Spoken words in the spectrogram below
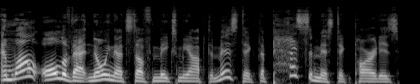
And while all of that, knowing that stuff makes me optimistic, the pessimistic part is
